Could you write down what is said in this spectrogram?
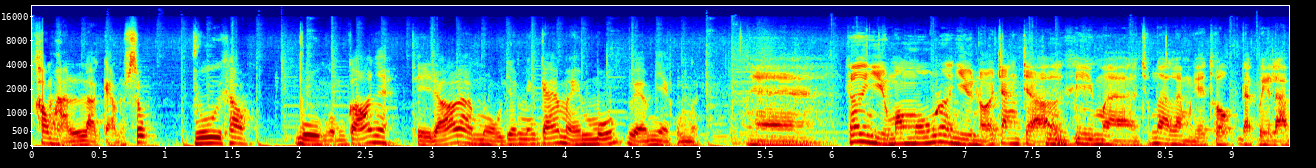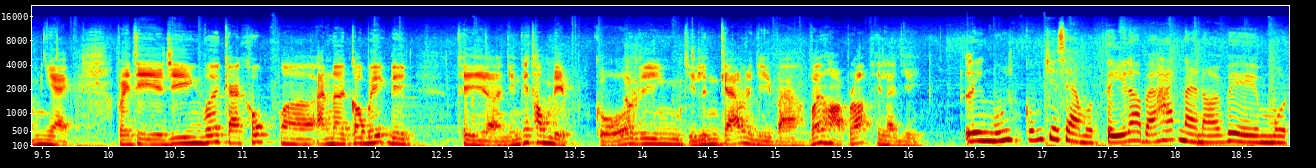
Không hẳn là cảm xúc vui không buồn cũng có nha. Thì đó là một trong những cái mà em muốn về âm nhạc của mình. À, rất là nhiều mong muốn rất là nhiều nỗi trăn trở Ừ. khi mà chúng ta làm nghệ thuật đặc biệt là âm nhạc. Vậy thì riêng với ca khúc ờ, anh ơi có biết đi thì ờ, những cái thông điệp của riêng chị linh cáo là gì và với họp rock thì là gì? Linh muốn cũng chia sẻ một tí là bài hát này nói về một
